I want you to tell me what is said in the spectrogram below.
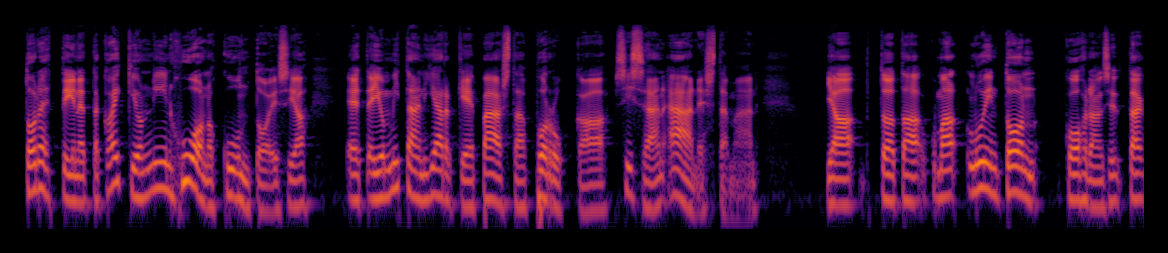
todettiin, että kaikki on niin huonokuntoisia, että ei ole mitään järkeä päästää porukkaa sisään äänestämään. Ja tota, kun mä luin ton kohdan. Sitä,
